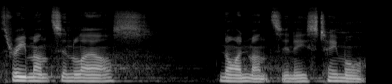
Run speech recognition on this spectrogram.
three months in Laos, nine months in East Timor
